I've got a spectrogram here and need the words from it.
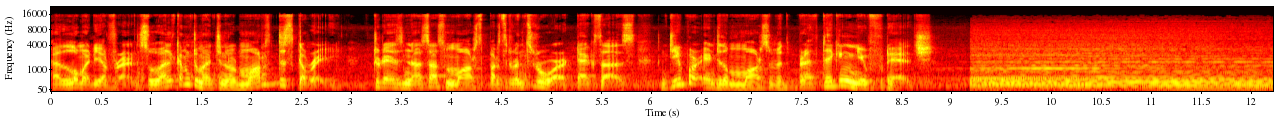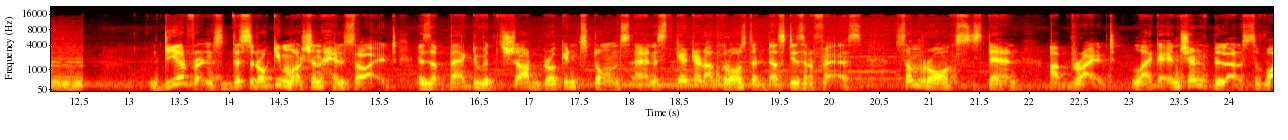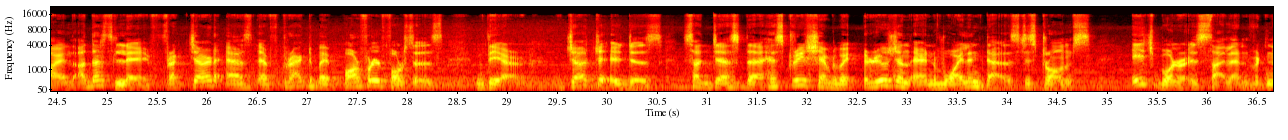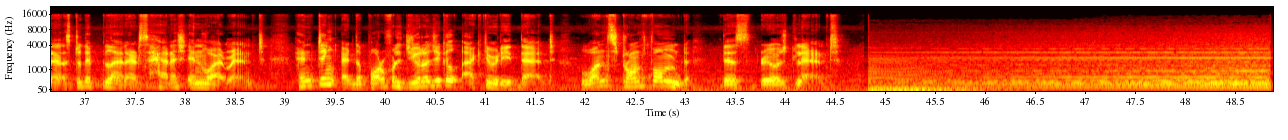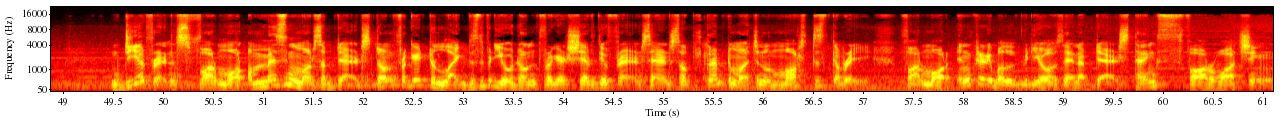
Hello my dear friends, welcome to my channel Mars Discovery. Today's NASA's Mars Perseverance rover takes us deeper into the Mars with breathtaking new footage. Dear friends, this rocky Martian hillside is packed with sharp broken stones and scattered across the dusty surface. Some rocks stand upright like ancient pillars while others lay fractured as if cracked by powerful forces. Their edges suggest the history shaped by erosion and violent dust storms. Each boulder is silent witness to the planet's harsh environment, hinting at the powerful geological activity that once transformed this ravaged land. Dear friends, for more amazing Mars updates, don't forget to like this video, don't forget to share with your friends and subscribe to my channel Mars Discovery for more incredible videos and updates. Thanks for watching.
